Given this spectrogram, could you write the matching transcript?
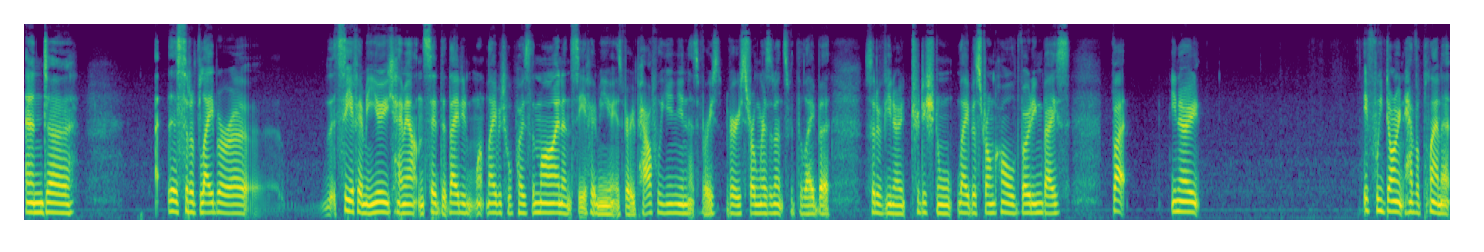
and uh, there's sort of Labor. CFMEU came out and said that they didn't want Labor to oppose the mine, and CFMEU is a very powerful union, has a very very strong resonance with the Labor sort of you know traditional Labor stronghold voting base. But you know, if we don't have a planet,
